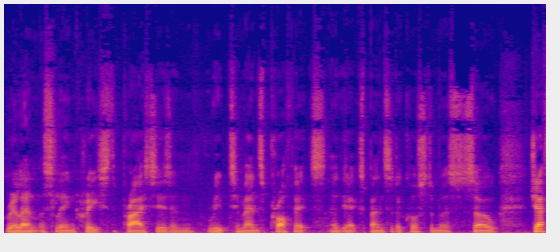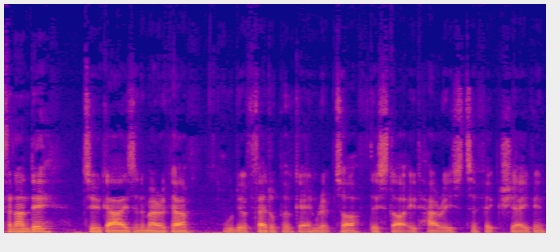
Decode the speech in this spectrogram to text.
relentlessly increased the prices and reaped immense profits at the expense of the customers. So Jeff and Andy, two guys in America, were fed up of getting ripped off. They started Harry's to fix shaving.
